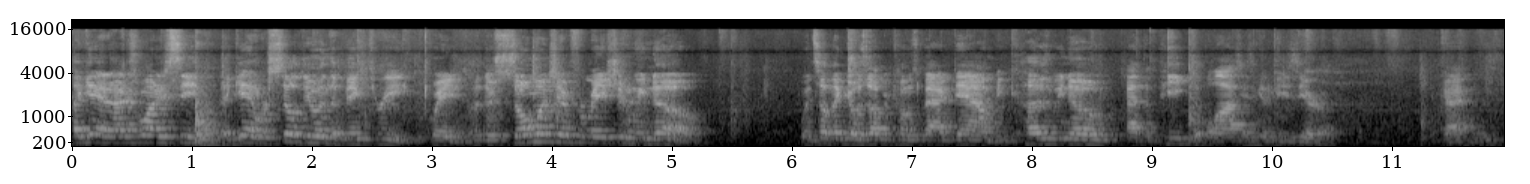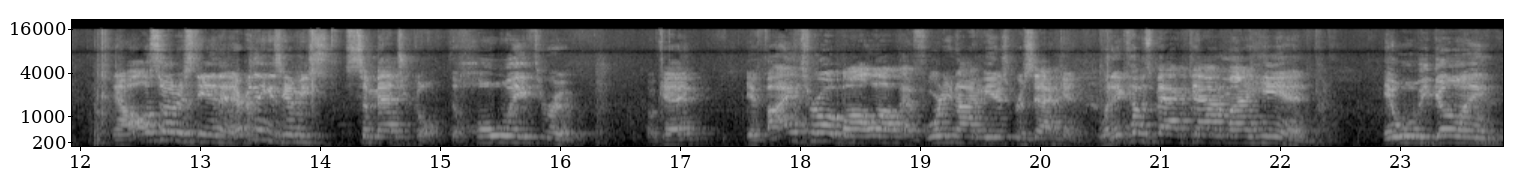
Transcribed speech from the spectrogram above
Again, I just want to see, again, we're still doing the big three equations, but there's so much information we know. When something goes up, and comes back down because we know at the peak the velocity is going to be zero. Okay? Now also understand that everything is going to be symmetrical the whole way through. Okay? If I throw a ball up at 49 meters per second, when it comes back down to my hand, it will be going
